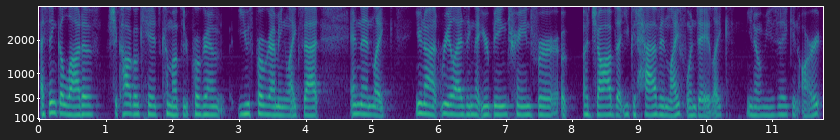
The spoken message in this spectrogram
I think a lot of Chicago kids come up through program youth programming like that and then like you're not realizing that you're being trained for a, a job that you could have in life one day like, you know, music and art.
